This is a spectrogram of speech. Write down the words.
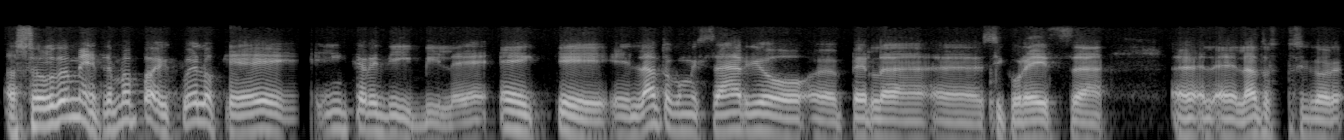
Assolutamente, ma poi quello che è incredibile è che l'alto commissario eh, per la eh, sicurezza, eh, l'alto sicur-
